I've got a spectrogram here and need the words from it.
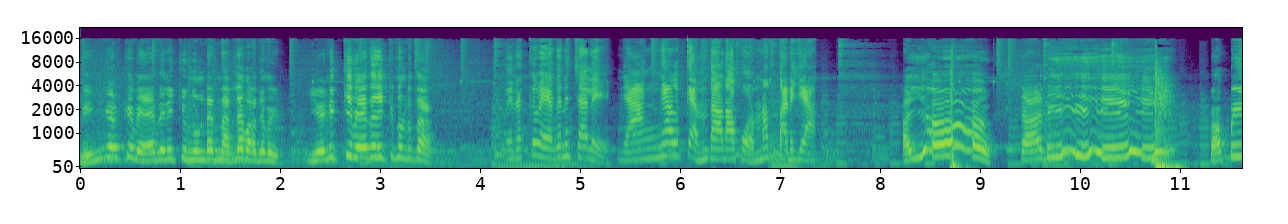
നിങ്ങൾക്ക് വേദനിക്കുന്നുണ്ടെന്നല്ല പറഞ്ഞത്. എനിക്ക് വേദനിക്കുന്നുണ്ടെന്നാ. നിനക്ക് വേദനിച്ചാലേ ഞങ്ങൾക്ക് എന്താടാ പൊണ്ണത്തടിയ? അയ്യോ ഡാഡി പപ്പി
